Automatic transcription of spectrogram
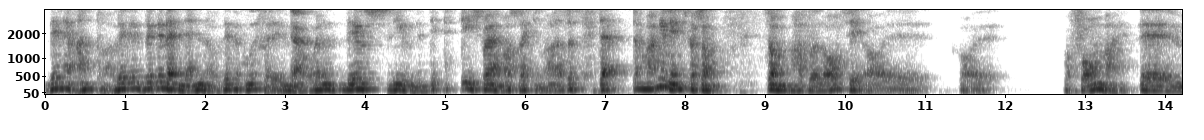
hvem er andre? Hvem, hvem, hvem er den anden? Og hvem er Gud for dem? Ja. Og hvordan leves livet? Det, det, det spørger jeg mig også rigtig meget. Så der, der er mange mennesker, som, som har fået lov til at, øh, at, øh, at forme mig. Øh,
